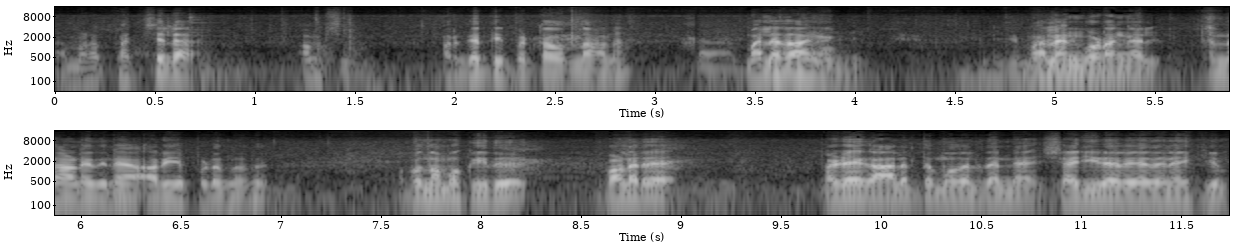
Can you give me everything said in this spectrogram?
നമ്മുടെ പച്ചില അംശ. വർഗത്തിൽപ്പെട്ട ഒന്നാണ് മലതാങ്ങി മലങ്കുടങ്ങൽ എന്നാണ് ഇതിനെ അറിയപ്പെടുന്നത്. അപ്പോൾ നമുക്കിത് വളരെ പഴയ കാലത്ത് മുതൽ തന്നെ ശരീരവേദനയ്ക്കും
